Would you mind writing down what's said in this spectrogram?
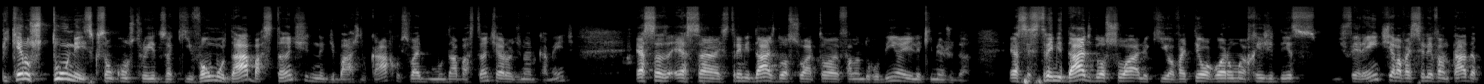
pequenos túneis que são construídos aqui vão mudar bastante né, debaixo do carro, isso vai mudar bastante aerodinamicamente. Essa, essa extremidade do assoalho, estou falando do Rubinho, é ele aqui me ajudando. Essa extremidade do assoalho aqui ó, vai ter agora uma rigidez diferente, ela vai ser levantada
